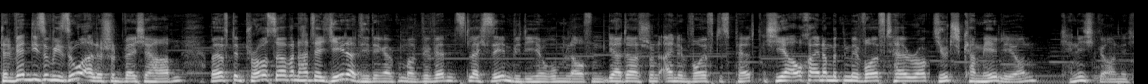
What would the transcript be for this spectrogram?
dann werden die sowieso alle schon welche haben. Weil auf den Pro-Servern hat ja jeder die Dinger. Guck mal, wir werden jetzt gleich sehen, wie die hier rumlaufen. Ja, da ist schon ein Evolvedes Pet. Hier auch einer mit einem Evolved Hellrock. Huge Chameleon. Kenne ich gar nicht.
